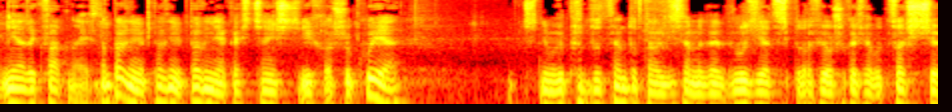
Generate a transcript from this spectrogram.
nieadekwatna jest. No pewnie, pewnie, pewnie jakaś część ich oszukuje, czy nie mówię producentów, tam gdzieś tam ludzie jacyś potrafią oszukać, albo coś się,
